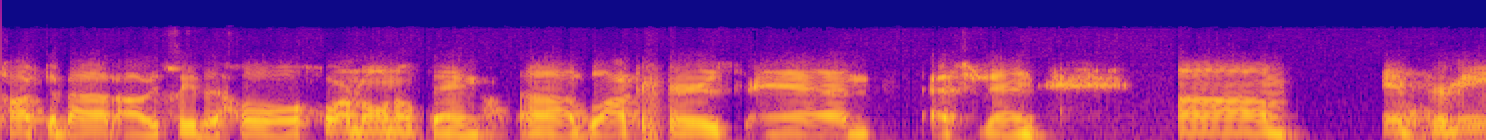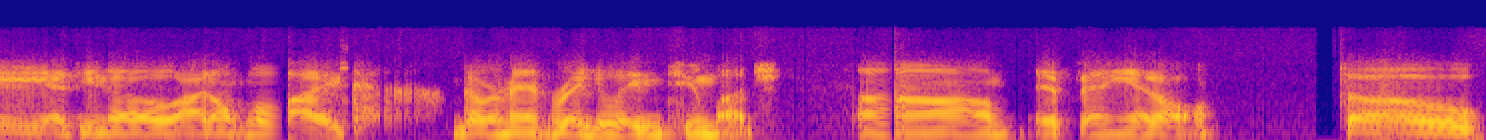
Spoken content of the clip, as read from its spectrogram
talked about obviously the whole hormonal thing, uh, blockers and estrogen. Um, and for me, as you know, I don't like government regulating too much, um, if any at all. So,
